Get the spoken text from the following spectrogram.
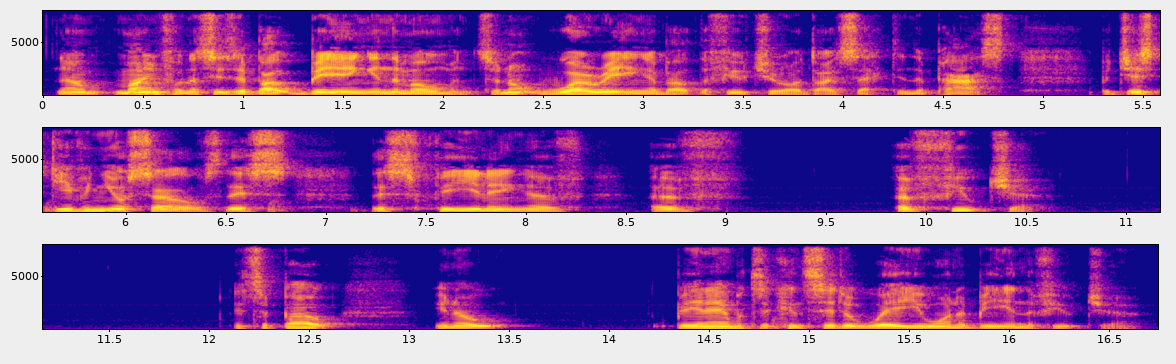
Now, mindfulness is about being in the moment, so not worrying about the future or dissecting the past, but just giving yourselves this this feeling of of of future. It's about, you know, being able to consider where you want to be in the future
